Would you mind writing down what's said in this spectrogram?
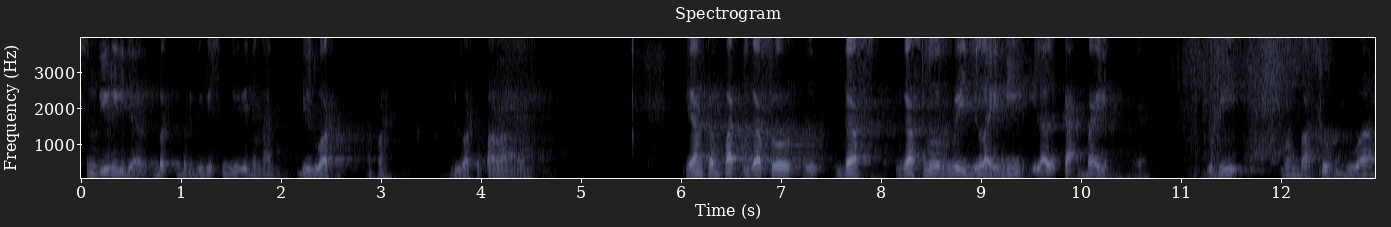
sendiri dia ber, berdiri sendiri dengan di luar apa di luar kepala ya. Yang keempat gasul gas gaslur rijlaini ilal ka'bain ya. jadi membasuh dua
